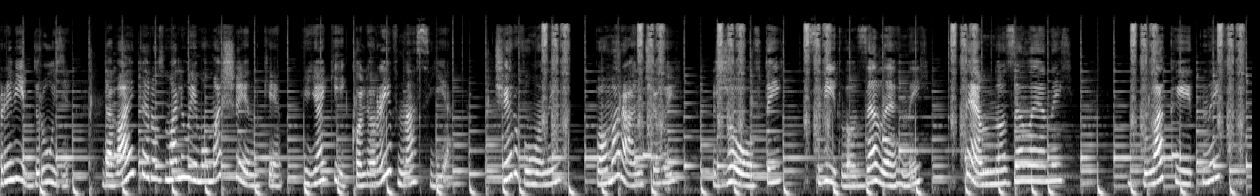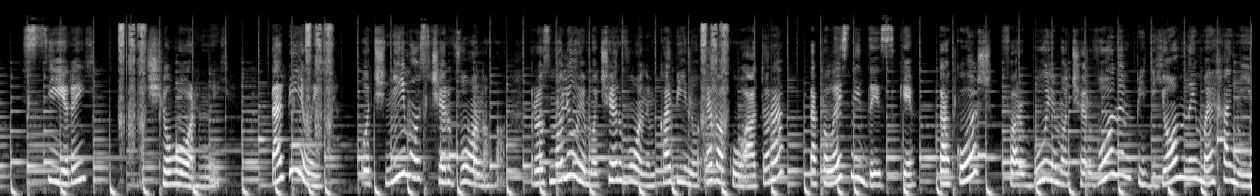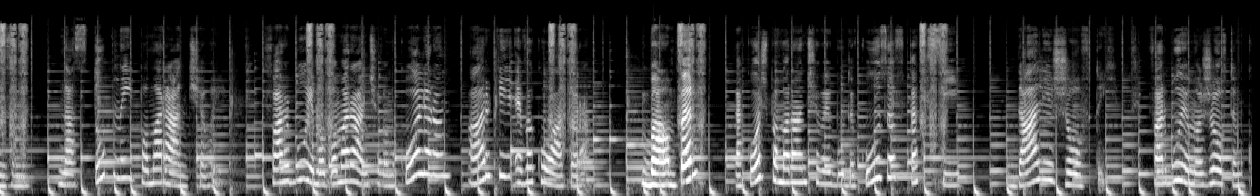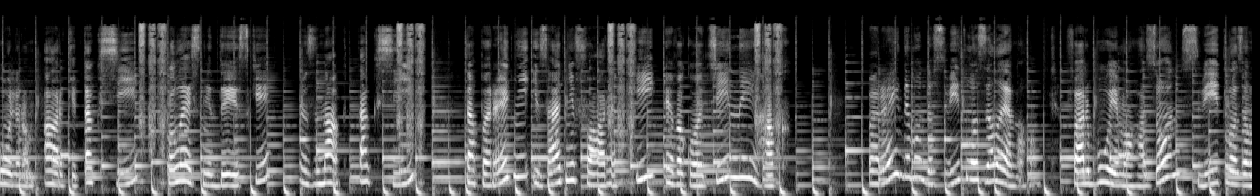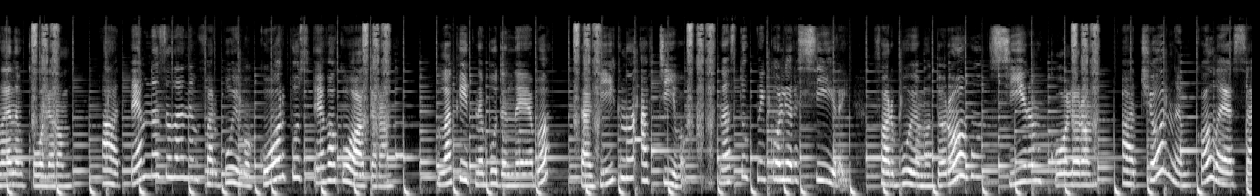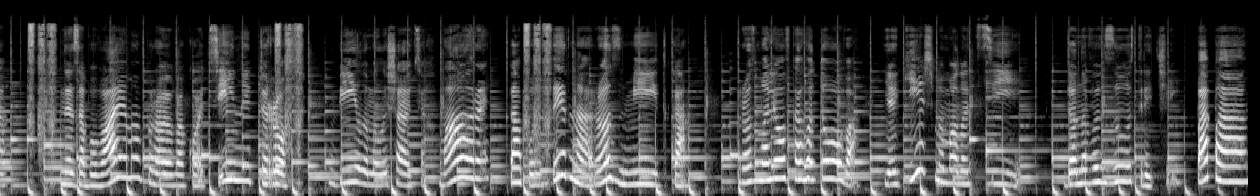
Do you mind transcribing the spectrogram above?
Привіт, друзі! Давайте розмалюємо машинки. Які кольори в нас є? Червоний, помаранчевий, жовтий, світло-зелений, темно-зелений, блакитний, сірий, чорний та білий. Почнімо з червоного. Розмалюємо червоним кабіну евакуатора та колесні диски. Також фарбуємо червоним підйомний механізм. Наступний помаранчевий. Фарбуємо помаранчевим кольором арки евакуатора. Бампер. Також помаранчевий буде кузов таксі. Далі жовтий. Фарбуємо жовтим кольором арки таксі, колесні диски, знак таксі та передні і задні фари і евакуаційний гак. Перейдемо до світло-зеленого. Фарбуємо газон світло-зеленим кольором, а темно-зеленим фарбуємо корпус евакуатора. Блакитне буде небо та вікна автівок. Наступний колір сірий. Фарбуємо дорогу сірим кольором, а чорним колеса. Не забуваємо про евакуаційний трос. Білими лишаються хмари та пунктирна розмітка. Розмальовка готова. Які ж ми молодці! До нових зустрічей! Па-па!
